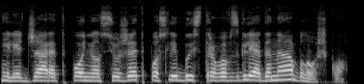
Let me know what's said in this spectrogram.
или Джаред понял сюжет после быстрого взгляда на обложку?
